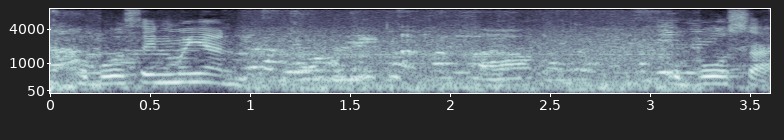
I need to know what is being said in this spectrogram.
Ubusin mo yan. Ubusa.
